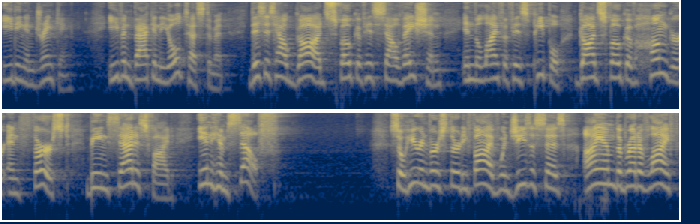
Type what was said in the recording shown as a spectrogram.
Eating and drinking. Even back in the Old Testament, this is how God spoke of his salvation in the life of his people. God spoke of hunger and thirst being satisfied in himself. So, here in verse 35, when Jesus says, I am the bread of life,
